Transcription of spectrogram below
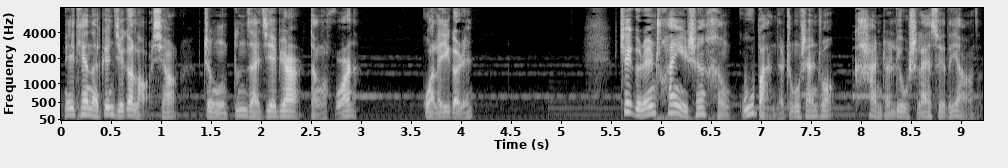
那天呢，跟几个老乡正蹲在街边等活呢，过来一个人。这个人穿一身很古板的中山装，看着六十来岁的样子。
